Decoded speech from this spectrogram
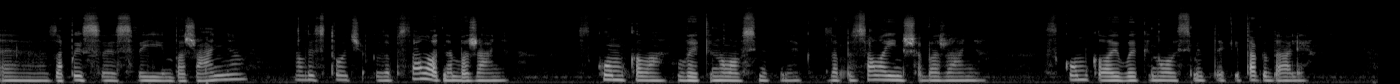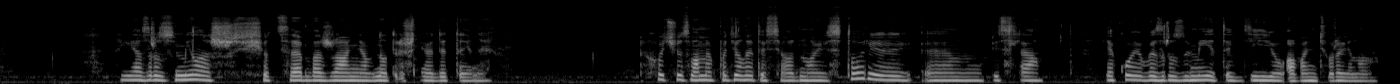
е, записує свої бажання на листочок, записала одне бажання, скомкала, викинула в смітник, записала інше бажання, скомкала і викинула в смітник і так далі. Я зрозуміла, що це бажання внутрішньої дитини. Хочу з вами поділитися одною історією, ем, після якої ви зрозумієте дію авантюрина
